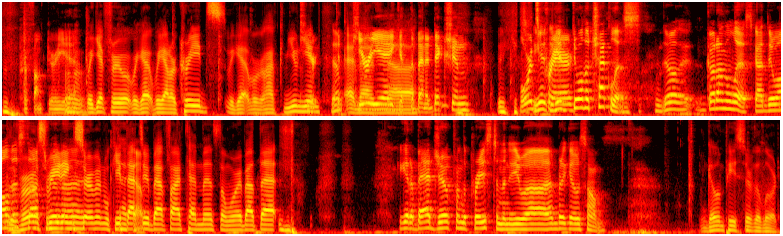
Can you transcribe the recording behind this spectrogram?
perfunctory. Yeah. We get through it. We got we got our creeds. We got we're gonna have communion. Get the and Kyrie, then, get uh, the benediction, Lord's You, get, you prayer. do all the checklists. Do all the, go down the list. Got to do all this Verse stuff. reading, uh, sermon. We'll keep that out. to about five ten minutes. Don't worry about that. You get a bad joke from the priest, and then you uh, everybody goes home. Go in peace, serve the Lord.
